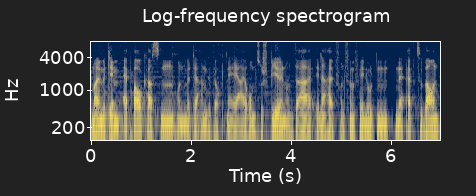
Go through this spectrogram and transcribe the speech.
mal mit dem App-Baukasten und mit der angedockten AI rumzuspielen und da innerhalb von fünf Minuten eine App zu bauen,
